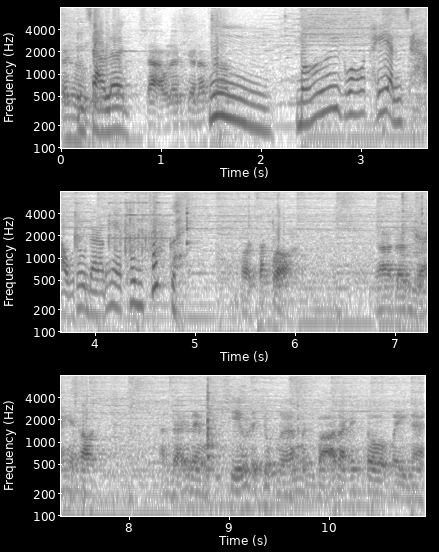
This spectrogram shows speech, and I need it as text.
Cái mình xào lên. Xào lên cho nó thơm. Ừm, mới có thấy anh xào thôi đã nghe thơm phức rồi. Rồi tắt lò. Đó, đơn giản vậy thôi. Anh để đây một chút xíu để chút nữa mình bỏ ra cái tô mì nè.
